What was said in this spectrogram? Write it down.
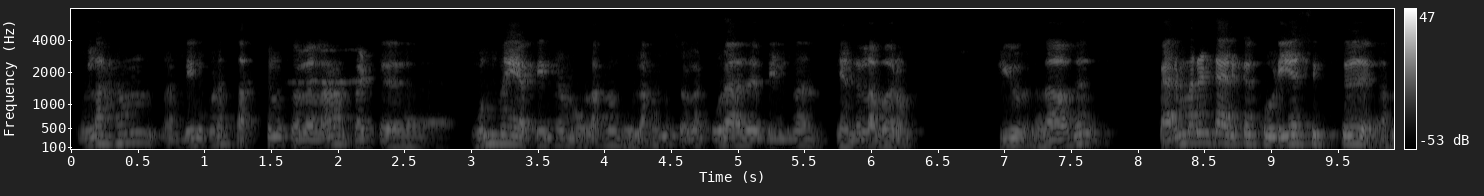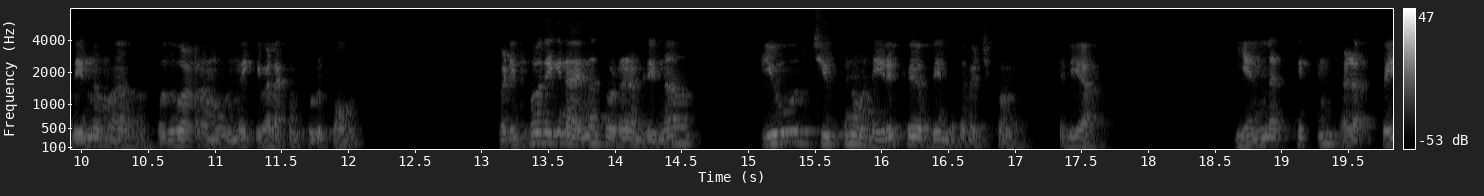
உலகம் அப்படின்னு கூட சத்துன்னு சொல்லலாம். பட் உண்மை அப்படின்னு நம்ம உலகம் உலகம்னு சொல்லக்கூடாது அப்படின்னு தான் ஜென்ரலா வரும். பியூர் அதாவது பெர்மனண்டா இருக்கக்கூடிய சித்து அப்படின்னு நம்ம பொதுவாக நம்ம உண்மைக்கு விளக்கம் கொடுப்போம். பட் இப்போதைக்கு நான் என்ன சொல்றேன் அப்படின்னா பியூர் சித்துன்னு ஒண்ணு இருக்கு அப்படின்றத வச்சுக்கோங்க. சரியா? எண்ணத்தின் கலப்பே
